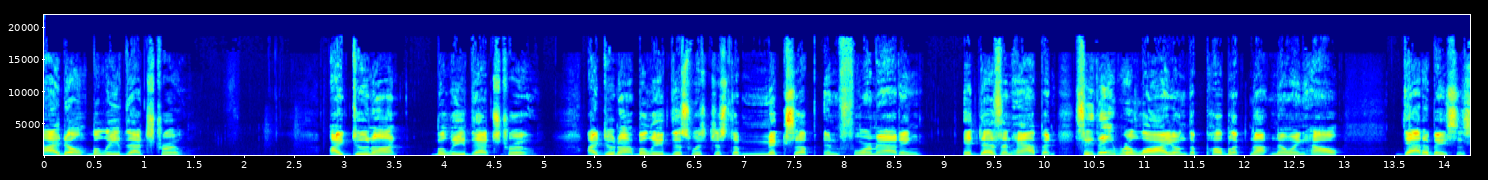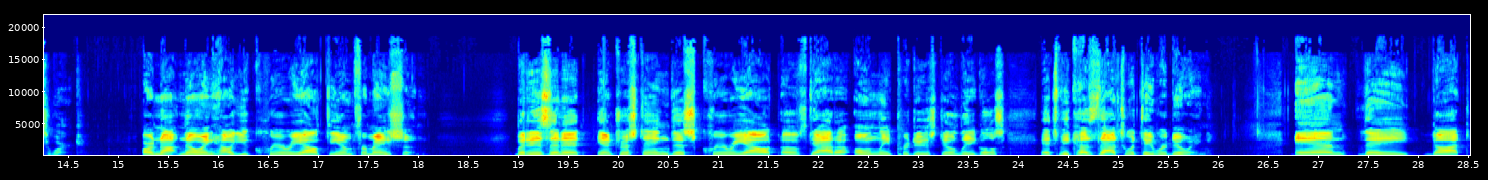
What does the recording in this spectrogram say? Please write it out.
I don't believe that's true. I do not believe that's true. I do not believe this was just a mix up in formatting. It doesn't happen. See, they rely on the public not knowing how databases work or not knowing how you query out the information. But isn't it interesting? This query out of data only produced illegals? It's because that's what they were doing. And they got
